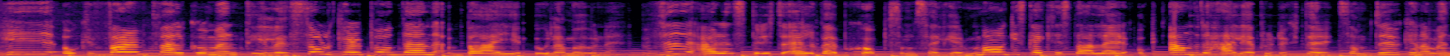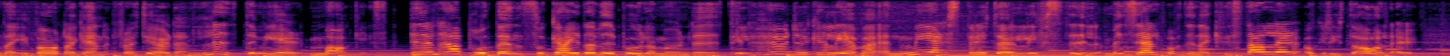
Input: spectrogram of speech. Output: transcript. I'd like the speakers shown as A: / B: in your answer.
A: Hej och varmt välkommen till Soulcare-podden by Ulla Moon. Vi är en spirituell webbshop som säljer magiska kristaller och andra härliga produkter som du kan använda i vardagen för att göra den lite mer magisk. I den här podden så guidar vi på Ulla Moon dig till hur du kan leva en mer spirituell livsstil med hjälp av dina kristaller och ritualer.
